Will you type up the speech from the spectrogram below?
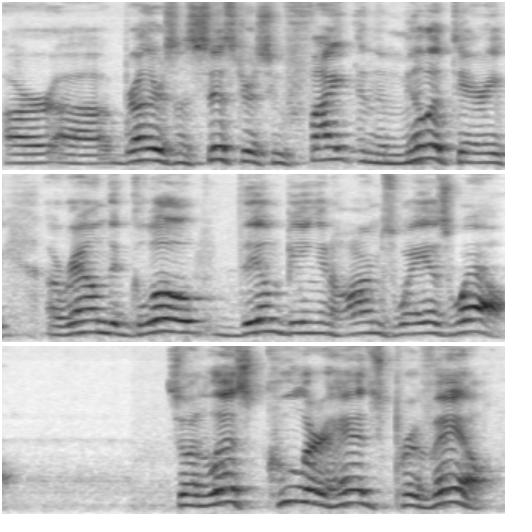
our uh, brothers and sisters who fight in the military around the globe, them being in harm's way as well. So unless cooler heads prevail,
